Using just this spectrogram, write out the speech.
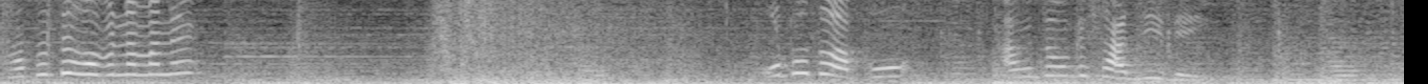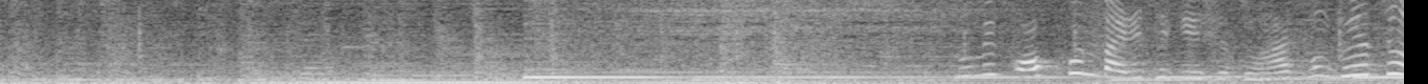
সাজাতে হবে না মানে? ওঠো তো আপু, আমি তোমাকে সাজিয়ে দিই। তুমি কখন বাড়ি থেকে এসেছ? হাত মুখ ধুয়েছো?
